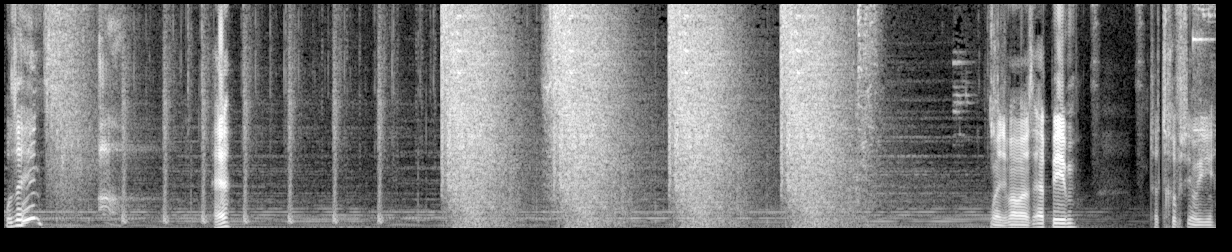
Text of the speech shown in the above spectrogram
Wo ist er hin? Hä? Moment, ich mach mal das Erdbeben. Da trifft irgendwie...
